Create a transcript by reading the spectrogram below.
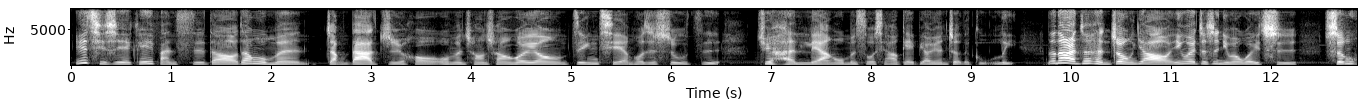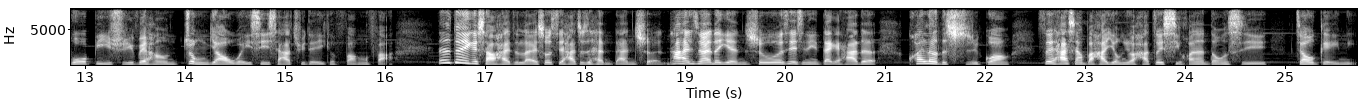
因为其实也可以反思到，当我们长大之后，我们常常会用金钱或是数字去衡量我们所想要给表演者的鼓励。那当然这很重要，因为这是你们维持生活必须非常重要维系下去的一个方法。但是对一个小孩子来说，其实他就是很单纯，他很喜欢的演出，谢谢你带给他的快乐的时光，所以他想把他拥有他最喜欢的东西交给你。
